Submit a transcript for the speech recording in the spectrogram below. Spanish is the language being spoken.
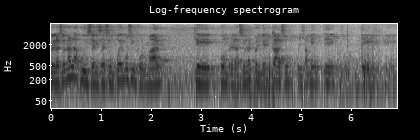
En relación a la judicialización podemos informar que con relación al primer caso, precisamente de, eh,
